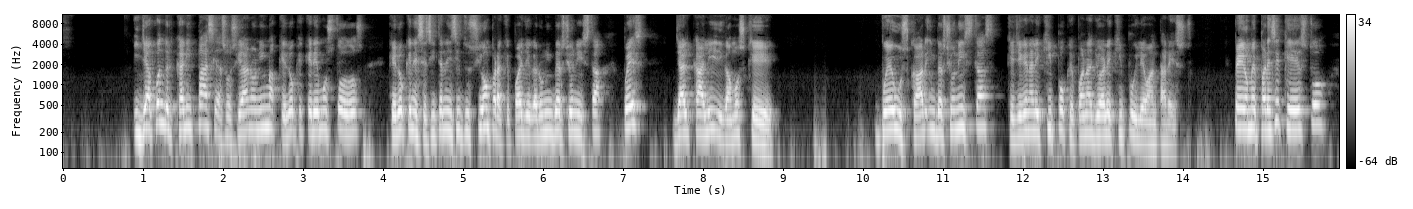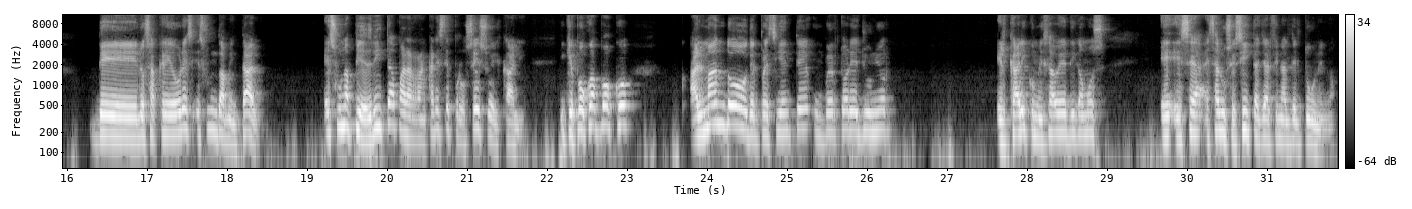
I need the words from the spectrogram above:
y ya cuando el Cali pase a sociedad anónima, que es lo que queremos todos, que es lo que necesita la institución para que pueda llegar un inversionista, pues ya el Cali, digamos que puede buscar inversionistas que lleguen al equipo, que puedan ayudar al equipo y levantar esto. Pero me parece que esto de los acreedores es fundamental. Es una piedrita para arrancar este proceso del Cali. Y que poco a poco, al mando del presidente Humberto Arias Jr., el Cali comienza a ver, digamos, esa, esa lucecita ya al final del túnel.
